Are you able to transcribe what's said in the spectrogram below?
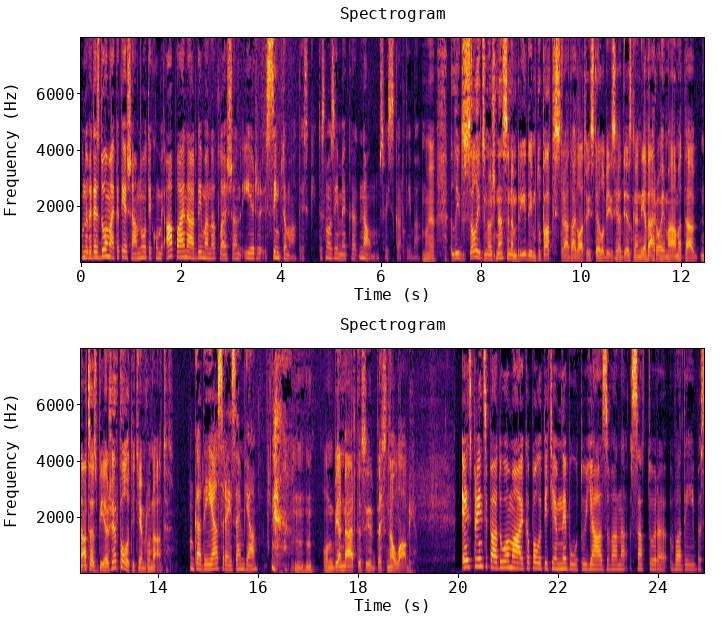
Un, bet es domāju, ka tiešām notikumi ap Aināra Dimana atlaišanu ir simptomātiski. Tas nozīmē, ka nav mums viss kārtībā. Nu, ja. Līdz salīdzinoši nesenam brīdim tu pati strādāji Latvijas televīzijā diezgan ievērojamā amatā. Nācās bieži ar politiķiem runāt? Gadījās reizēm, jā. mm -hmm. Un vienmēr tas ir, tas nav labi. Es principā domāju, ka politiķiem nebūtu jāzvana satura vadības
